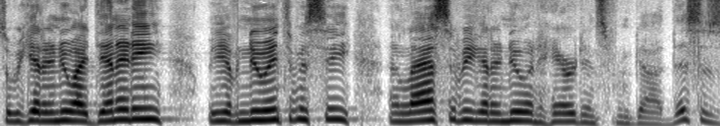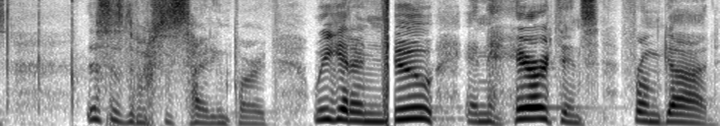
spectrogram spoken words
So we get a new identity, we have new intimacy, and lastly, we get a new inheritance from God. This is, this is the most exciting part. We get a new inheritance from God.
